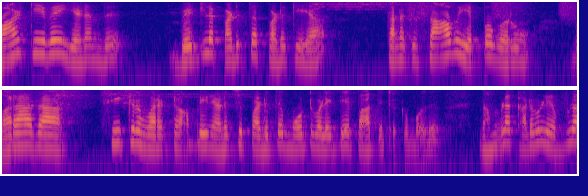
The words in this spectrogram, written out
வாழ்க்கையவே இழந்து பெட்டில் படுத்த படுக்கையாக தனக்கு சாவு எப்போ வரும் வராதா சீக்கிரம் வரட்டும் அப்படின்னு நினச்சி படுத்து மோட்டு வளைத்தே பார்த்துட்டு இருக்கும்போது நம்மளை கடவுள் எவ்வளோ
